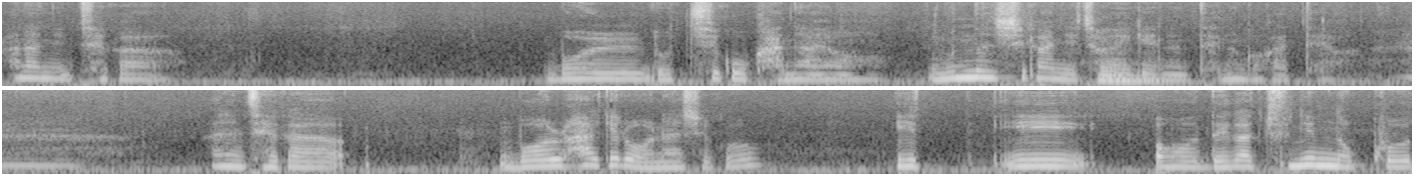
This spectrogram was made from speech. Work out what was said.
하나님 제가 뭘 놓치고 가나요? 묻는 시간이 저에게는 되는 것 같아요. 하나님 제가 뭘 하기를 원하시고 이, 이 어, 내가 주님 놓고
